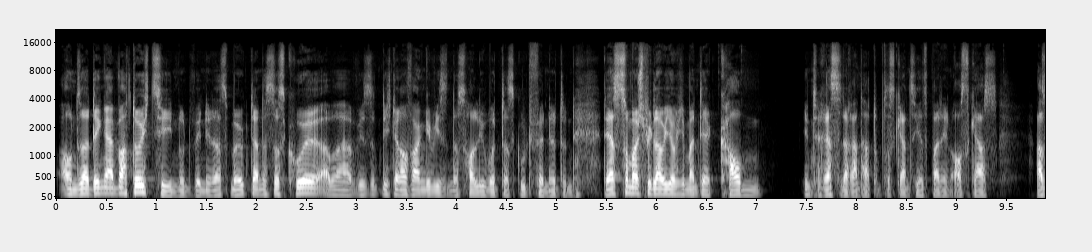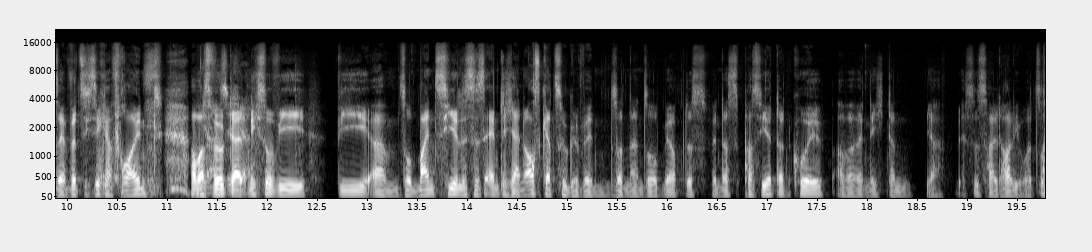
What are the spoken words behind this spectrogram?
unser Ding einfach durchziehen und wenn ihr das mögt, dann ist das cool, aber wir sind nicht darauf angewiesen, dass Hollywood das gut findet. Und der ist zum Beispiel, glaube ich, auch jemand, der kaum Interesse daran hat, ob das Ganze jetzt bei den Oscars. Also er wird sich sicher freuen, aber es Ja, wirkt halt sicher. nicht so wie, wie ähm, so mein Ziel ist es, endlich einen Oscar zu gewinnen, sondern so, ja, das, wenn das passiert, dann cool, aber wenn nicht, dann ja, es ist halt Hollywood. So.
